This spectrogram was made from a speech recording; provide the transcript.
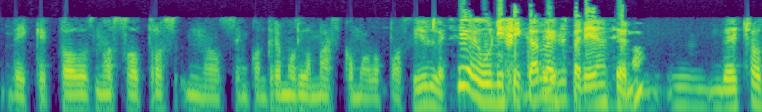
de que todos nosotros nos encontremos lo más cómodo posible. Sí, unificar la experiencia, ¿no? De hecho,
